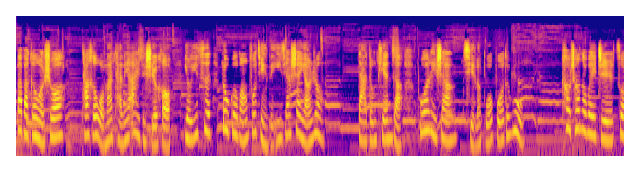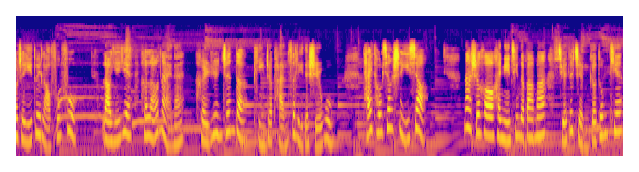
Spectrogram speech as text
爸爸跟我说。他和我妈谈恋爱的时候，有一次路过王府井的一家涮羊肉，大冬天的，玻璃上起了薄薄的雾，靠窗的位置坐着一对老夫妇，老爷爷和老奶奶很认真地品着盘子里的食物，抬头相视一笑。那时候还年轻的爸妈觉得整个冬天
